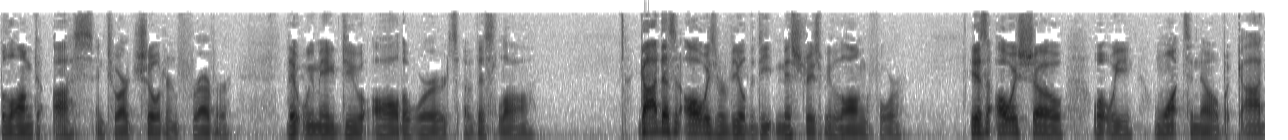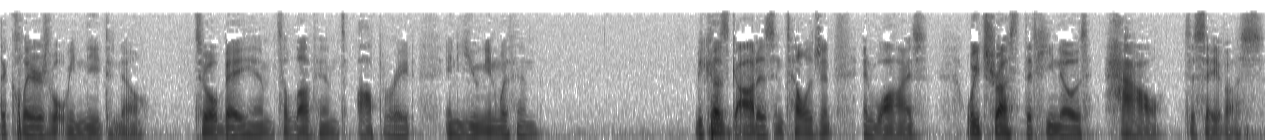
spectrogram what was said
belong to us and to our children forever, that we may do all the words of this law. God doesn't always reveal the deep mysteries we long for. He doesn't always show what we want to know, but God declares what we need to know to obey Him, to love Him, to operate in union with Him. Because God is intelligent and wise, we trust that He knows how to save us.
